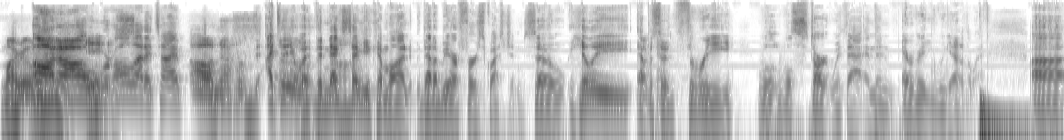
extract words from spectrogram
My real Oh name no, is... we're all out of time. Oh no! I tell you what, the next Oh. time you come on, that'll be our first question. So Hilly episode three, we'll we'll start with that, and then everybody can get out of the way. Uh,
